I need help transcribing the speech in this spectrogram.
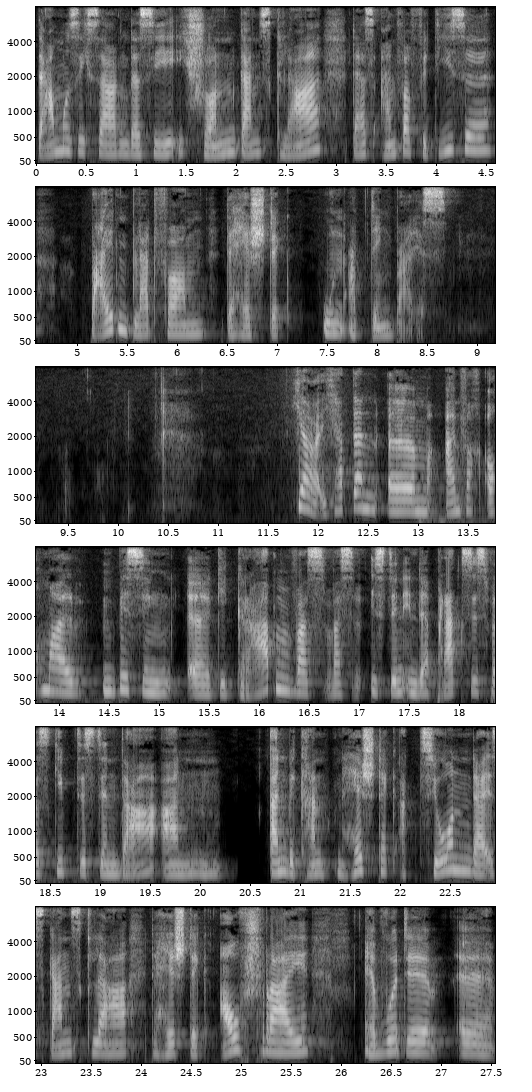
da muss ich sagen, da sehe ich schon ganz klar, dass einfach für diese beiden Plattformen der Hashtag unabdingbar ist. Ja, ich habe dann ähm, einfach auch mal ein bisschen äh, gegraben, was, was ist denn in der Praxis, was gibt es denn da an, an bekannten Hashtag-Aktionen. Da ist ganz klar der Hashtag Aufschrei. Er wurde äh,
